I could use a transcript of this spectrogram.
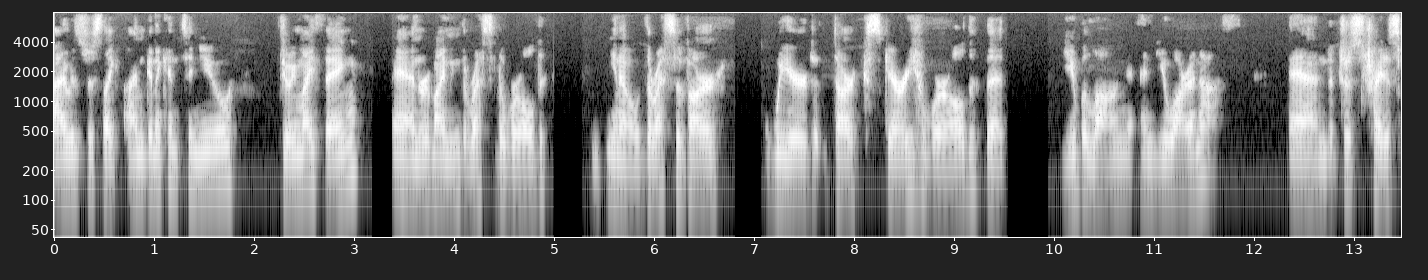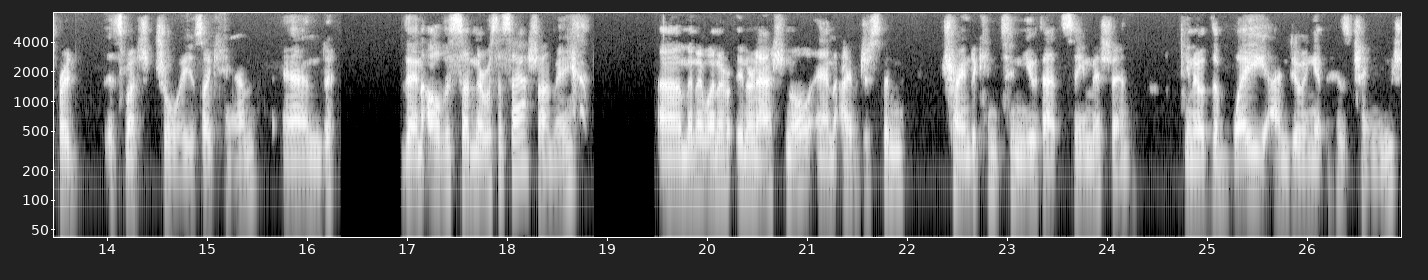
I was just like, I'm gonna continue doing my thing and reminding the rest of the world, you know, the rest of our weird, dark, scary world that you belong and you are enough. And just try to spread as much joy as I can. And then all of a sudden there was a sash on me. um, and I went international, and I've just been trying to continue that same mission. You know, the way I'm doing it has changed.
